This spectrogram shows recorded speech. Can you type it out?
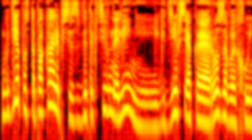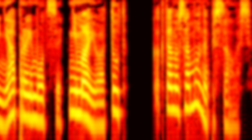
Где постапокалипсис в детективной линии и где всякая розовая хуйня про эмоции? Не мое, а тут как-то оно само написалось.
